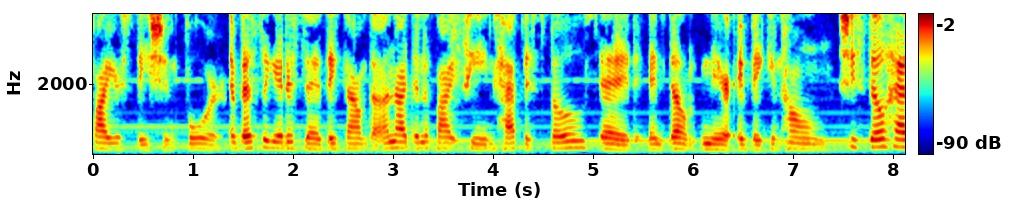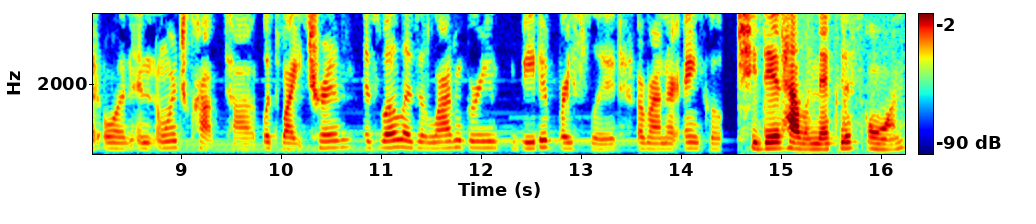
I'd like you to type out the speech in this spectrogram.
Fire Station 4. Investigators said they found the unidentified teen half exposed, dead, and dumped near a vacant home. She still had on an orange crop top with white trim, as well as a lime green beaded bracelet around her ankle. She did have a necklace on,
